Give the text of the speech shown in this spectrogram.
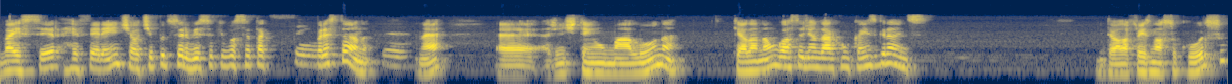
vai ser referente ao tipo de serviço que você está prestando, É. né? É, a gente tem uma aluna que ela não gosta de andar com cães grandes. Então ela fez nosso curso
